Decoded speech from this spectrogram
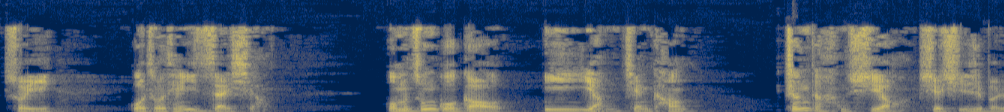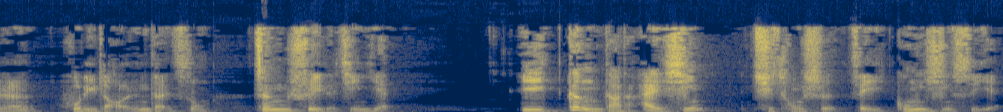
所以，我昨天一直在想，我们中国搞医养健康。真的很需要学习日本人护理老人的这种征税的经验，以更大的爱心去从事这一公益性事业，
